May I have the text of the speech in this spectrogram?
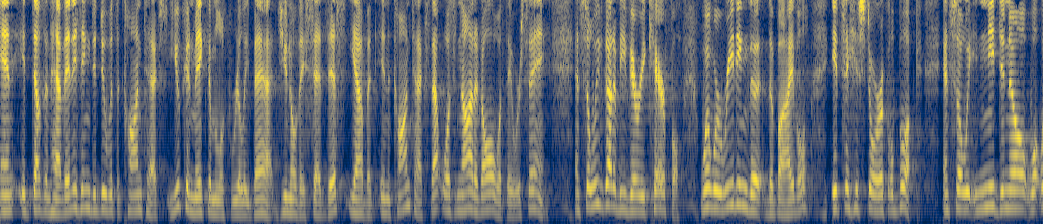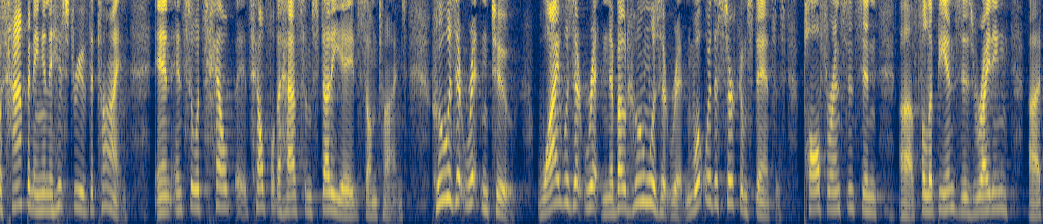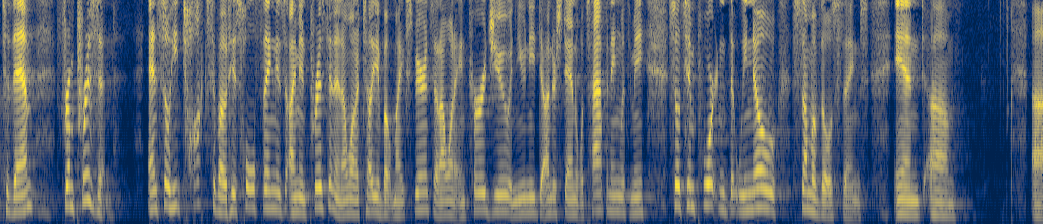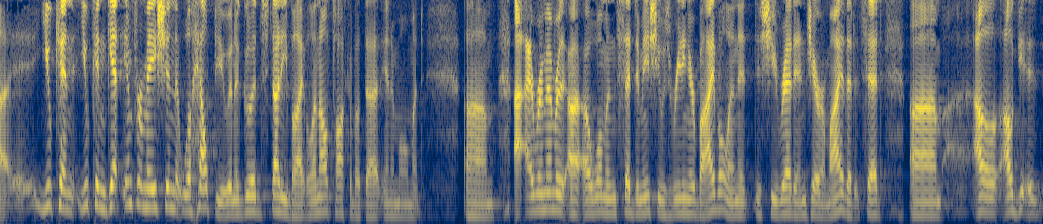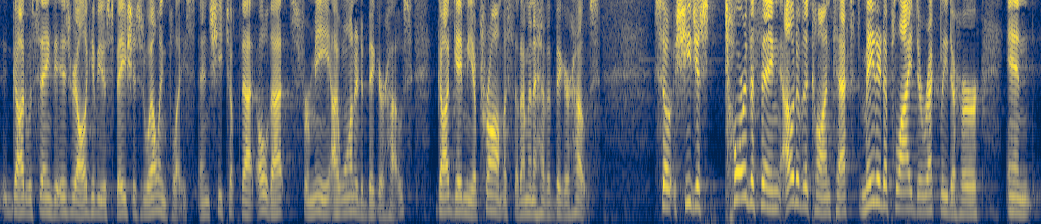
and it doesn't have anything to do with the context, you can make them look really bad. Do you know they said this? Yeah, but in the context, that was not at all what they were saying. And so we've got to be very careful. When we're reading the, the Bible, it's a historical book. And so we need to know what was happening in the history of the time. And, and so it's, help, it's helpful to have some study aids sometimes. Who was it written to? Why was it written? About whom was it written? What were the circumstances? Paul, for instance, in uh, Philippians, is writing uh, to them from prison. And so he talks about his whole thing is I'm in prison and I want to tell you about my experience and I want to encourage you and you need to understand what's happening with me. So it's important that we know some of those things. And, um, uh, you, can, you can get information that will help you in a good study Bible, and I'll talk about that in a moment. Um, I remember a, a, woman said to me, she was reading her Bible, and it, she read in Jeremiah that it said, um, I'll, I'll, God was saying to Israel, I'll give you a spacious dwelling place. And she took that, oh, that's for me. I wanted a bigger house. God gave me a promise that I'm going to have a bigger house. So she just tore the thing out of the context, made it apply directly to her, and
